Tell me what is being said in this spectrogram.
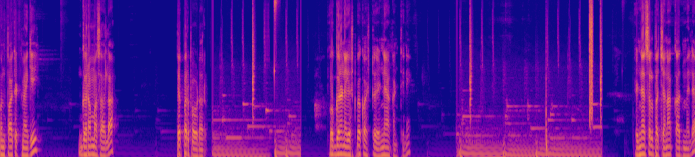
ಒಂದು packet Maggi, garam masala, pepper powder. ಒಗ್ಗರಣೆಗೆ ಎಷ್ಟು ಬೇಕೋ ಅಷ್ಟು ಎಣ್ಣೆ ಹಾಕೊಂತೀನಿ ಎಣ್ಣೆ ಸ್ವಲ್ಪ ಚೆನ್ನಾಗಿ ಕಾದ್ಮೇಲೆ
